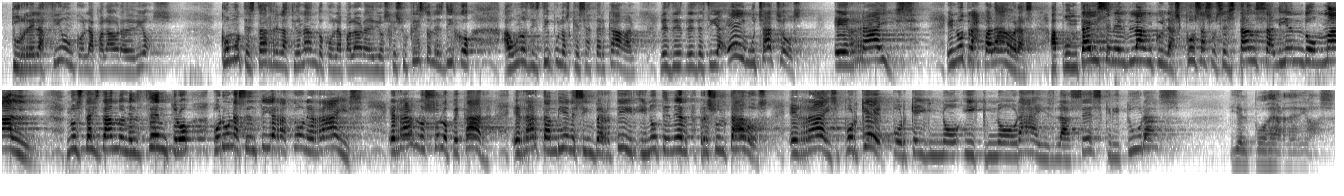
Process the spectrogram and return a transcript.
tu relación con la palabra de Dios. ¿Cómo te estás relacionando con la palabra de Dios? Jesucristo les dijo a unos discípulos que se acercaban, les, les decía, hey muchachos, erráis. En otras palabras, apuntáis en el blanco y las cosas os están saliendo mal. No estáis dando en el centro por una sencilla razón, erráis. Errar no es solo pecar, errar también es invertir y no tener resultados. Erráis, ¿por qué? Porque ignoráis las escrituras y el poder de Dios.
